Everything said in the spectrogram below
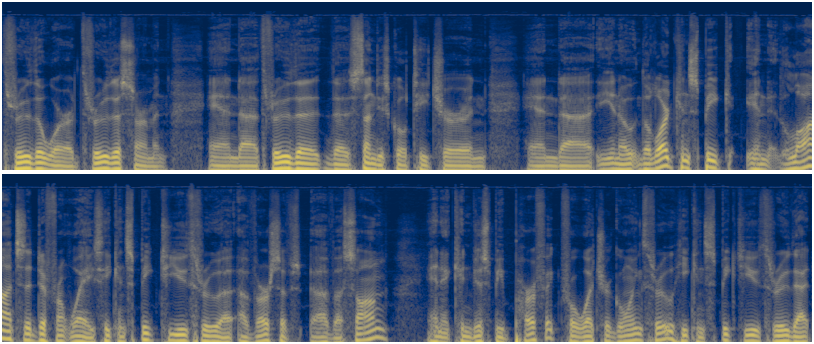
through the Word, through the sermon, and uh, through the, the Sunday school teacher. And, and uh, you know, the Lord can speak in lots of different ways. He can speak to you through a, a verse of, of a song. And it can just be perfect for what you're going through. He can speak to you through that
